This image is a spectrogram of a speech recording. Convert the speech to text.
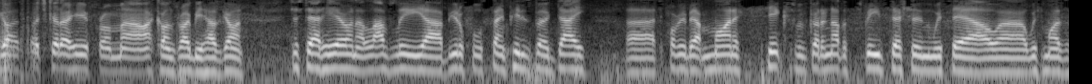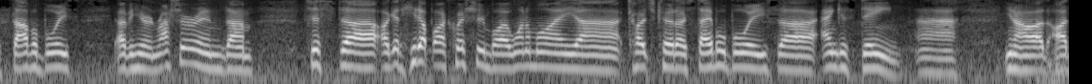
guys, Coach Curto here from uh, Iconz Rugby. How's it going? Just out here on a lovely, uh, beautiful St. Petersburg day. Uh, it's probably about minus six. We've got another speed session with our uh, with my Zastava boys over here in Russia, and um, just uh, I got hit up by a question by one of my uh, Coach Curto stable boys, Angus Dean you know, I, I,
